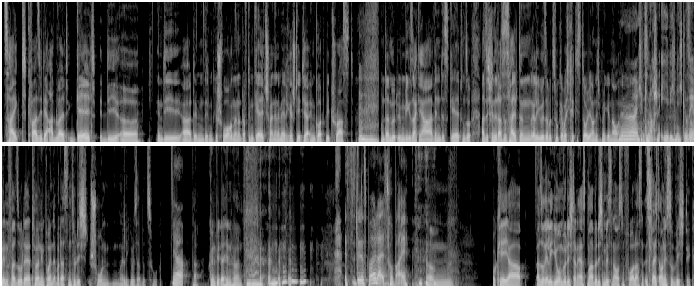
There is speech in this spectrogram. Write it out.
zeigt quasi der Anwalt Geld in die äh, in die äh, dem den Geschworenen und auf dem Geldschein in Amerika steht ja in God we trust und dann wird irgendwie gesagt, ja, wenn das Geld und so. Also ich finde, das ist halt ein religiöser Bezug, aber ich kriege die Story auch nicht mehr genau hin. Ja, ich habe den auch schon ewig nicht das ist auf jeden gesehen. Fall so der Turning Point, aber das ist natürlich schon ein religiöser Bezug. Ja, Ja, könnt wieder hinhören. es, der Spoiler ist vorbei. ähm, okay, ja, also Religion würde ich dann erstmal, würde ich ein bisschen außen vor lassen. Ist vielleicht auch nicht so wichtig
